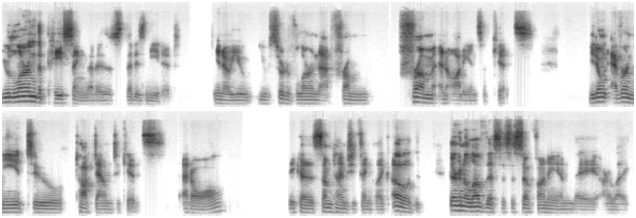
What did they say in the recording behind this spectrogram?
You learn the pacing that is that is needed. You know, you you sort of learn that from from an audience of kids. You don't ever need to talk down to kids at all because sometimes you think like oh they're to love this this is so funny and they are like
